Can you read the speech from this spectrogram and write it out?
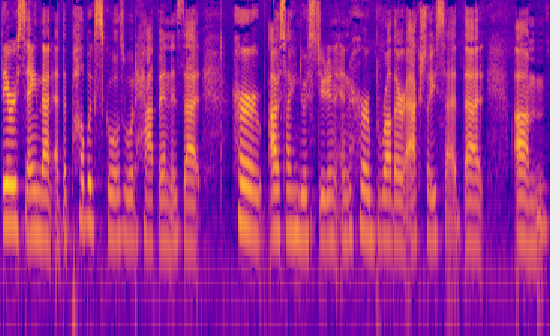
they were saying that at the public schools what would happen is that her i was talking to a student and her brother actually said that um,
